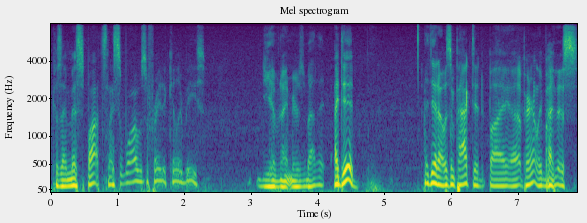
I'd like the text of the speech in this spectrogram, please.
because I missed spots. And I said, well, I was afraid of killer bees. Do you have nightmares about it? I did. I did. I was impacted by uh, apparently by this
